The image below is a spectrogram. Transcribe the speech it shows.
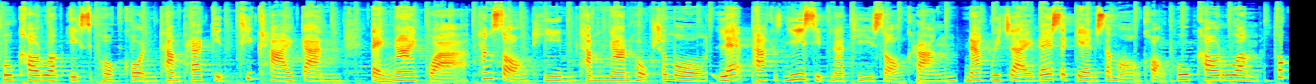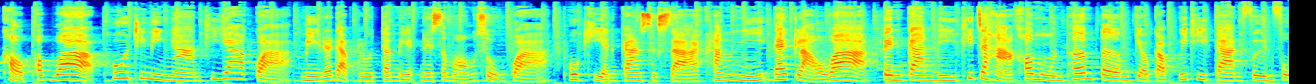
ผู้เข้าร่วมอีก 16 คนทำภารกิจที่คล้ายกัน แต่ง่ายกว่า ทั้งสองทีมทำงาน 6 ชั่วโมง และพัก 20 นาที 2 ครั้ง นักวิจัยได้สแกนสมองของผู้เข้าร่วม พวกเขาพบว่าผู้ที่มีงานที่ยากกว่า มีระดับกลูตาเมตในสมองสูงกว่า ผู้เขียนการศึกษาครั้งนี้ได้กล่าวว่า เป็นการดีที่จะหาข้อมูลเพิ่มเติมเกี่ยวกับวิธีการฟื้นฟู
